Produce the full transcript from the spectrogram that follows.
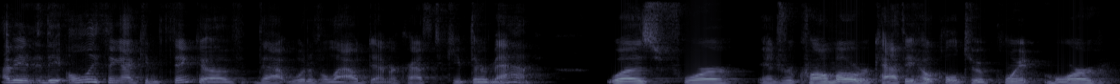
I mean, the only thing I can think of that would have allowed Democrats to keep their map was for Andrew Cuomo or Kathy Hochul to appoint more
